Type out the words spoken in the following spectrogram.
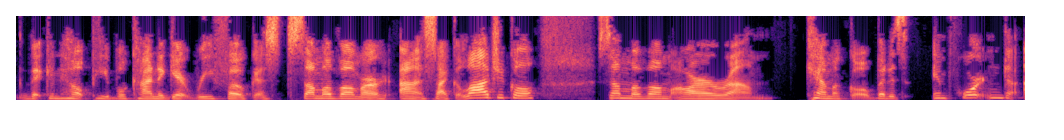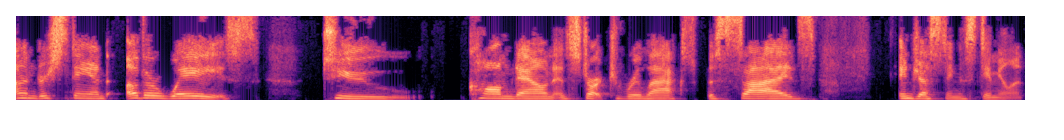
that can help people kind of get refocused. Some of them are uh, psychological, some of them are um, chemical, but it's important to understand other ways to calm down and start to relax besides ingesting a stimulant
